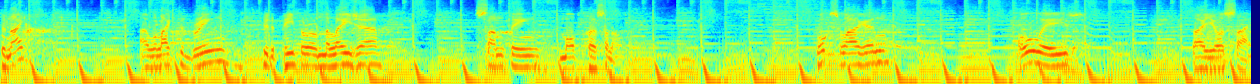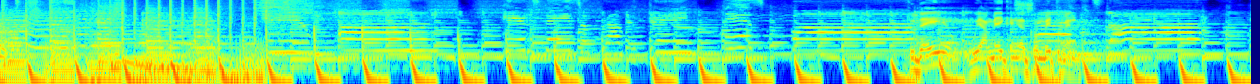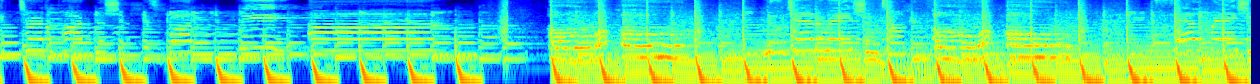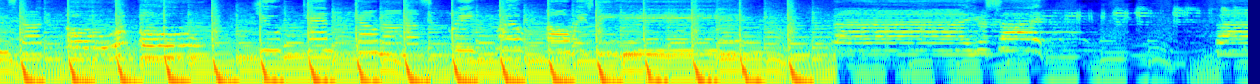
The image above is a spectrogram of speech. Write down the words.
Tonight, I would like to bring to the people of Malaysia something more personal. Volkswagen, always by your side. Today, we are making a commitment. 사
